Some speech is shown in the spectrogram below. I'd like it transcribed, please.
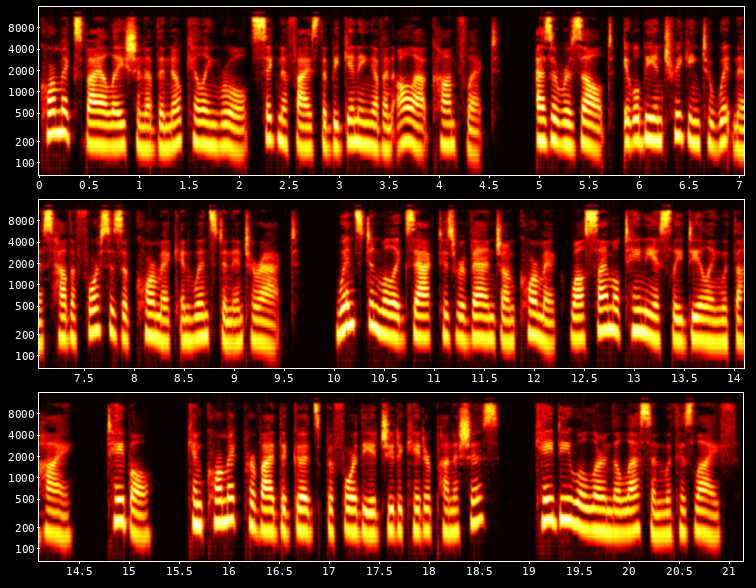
Cormac's violation of the no-killing rule signifies the beginning of an all-out conflict. As a result, it will be intriguing to witness how the forces of Cormac and Winston interact. Winston will exact his revenge on Cormac while simultaneously dealing with the high table. Can Cormac provide the goods before the adjudicator punishes? KD will learn the lesson with his life.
